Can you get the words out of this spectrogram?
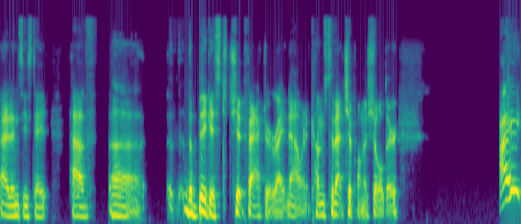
at NC State have uh, the biggest chip factor right now when it comes to that chip on the shoulder. I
